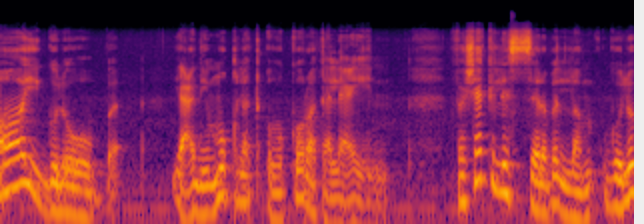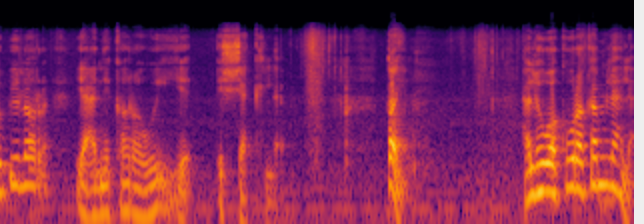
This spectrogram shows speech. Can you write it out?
eye globe يعني مقلة أو كرة العين. فشكل ال cerebellum globular يعني كروي الشكل. طيب هل هو كرة كاملة؟ لا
